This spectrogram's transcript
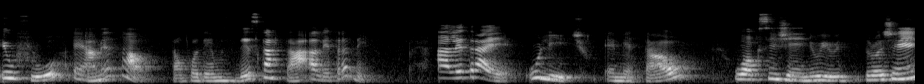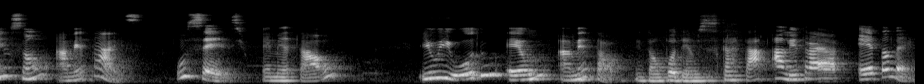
e o flúor é ametal. Então podemos descartar a letra D. A letra E, o lítio é metal, o oxigênio e o hidrogênio são ametais. O césio é metal e o iodo é um ametal. Então podemos descartar a letra E também.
